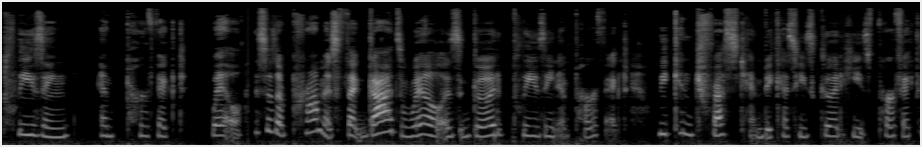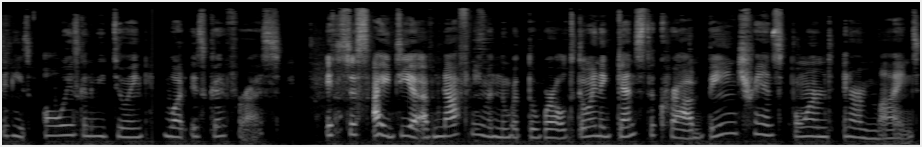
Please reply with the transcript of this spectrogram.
pleasing, and perfect will. This is a promise that God's will is good, pleasing, and perfect. We can trust Him because He's good, He's perfect, and He's always going to be doing what is good for us. It's this idea of not fitting with the world, going against the crowd, being transformed in our minds,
